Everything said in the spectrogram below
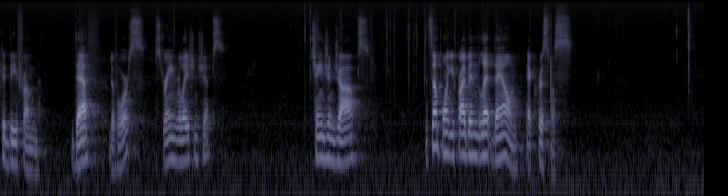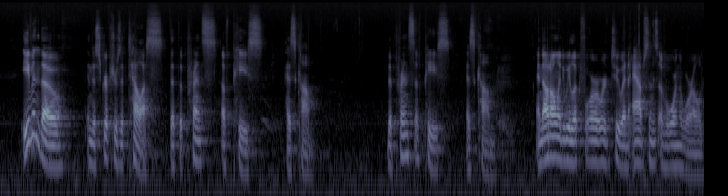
Could be from death, divorce, strained relationships, change in jobs, at some point, you've probably been let down at Christmas. Even though in the scriptures it tell us that the Prince of Peace has come. The Prince of Peace has come. And not only do we look forward to an absence of war in the world,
